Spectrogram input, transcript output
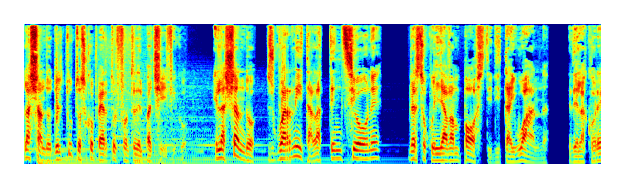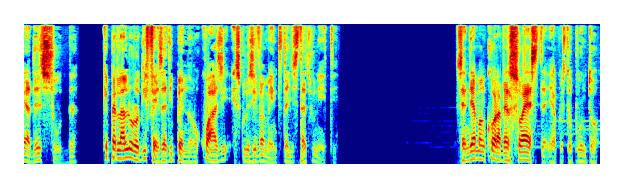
lasciando del tutto scoperto il fronte del Pacifico, e lasciando sguarnita l'attenzione verso quegli avamposti di Taiwan e della Corea del Sud che per la loro difesa dipendono quasi esclusivamente dagli Stati Uniti. Se andiamo ancora verso est e a questo punto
